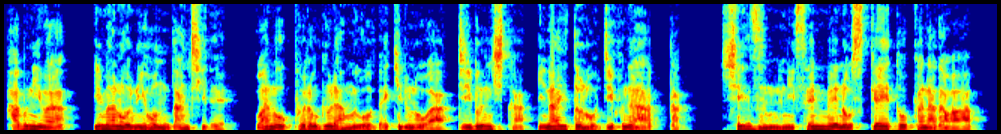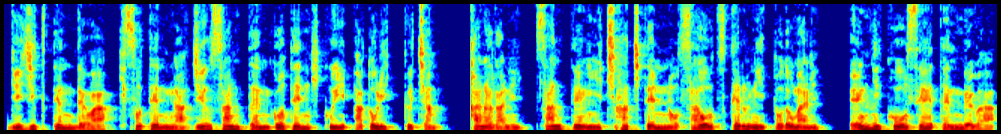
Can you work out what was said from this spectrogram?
ハブには、今の日本男子で、和のプログラムをできるのは自分しかいないとの自負があった。シーズン2戦目のスケートカナダは、技術点では基礎点が13.5点低いパトリック・チャン、カナダに3.18点の差をつけるにとどまり、演技構成点では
